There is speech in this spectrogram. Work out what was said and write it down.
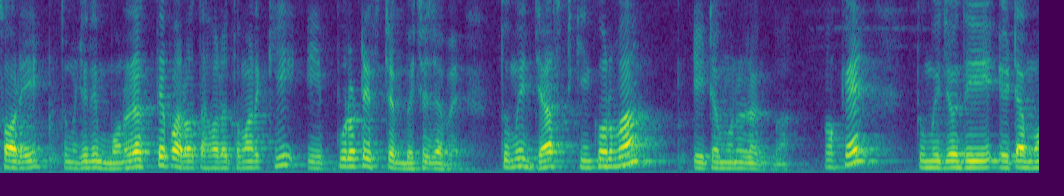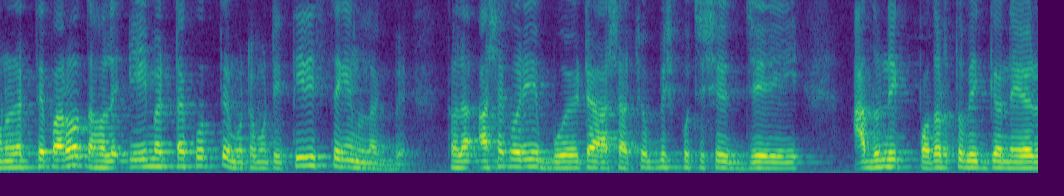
সরি তুমি যদি মনে রাখতে পারো, তাহলে তোমার কি এই পুরোটা স্টেপ বেঁচে যাবে। তুমি জাস্ট কি করবা? এটা মনে রাখবা ওকে তুমি যদি এটা মনে রাখতে পারো, তাহলে এই ম্যাটটা করতে মোটামুটি তিরিশ সেকেন্ড লাগবে। তাহলে আশা করি বইয়েটা আসা চব্বিশ পঁচিশের যেই আধুনিক পদার্থবিজ্ঞানের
